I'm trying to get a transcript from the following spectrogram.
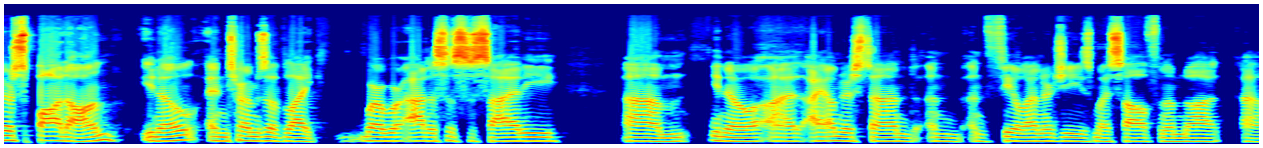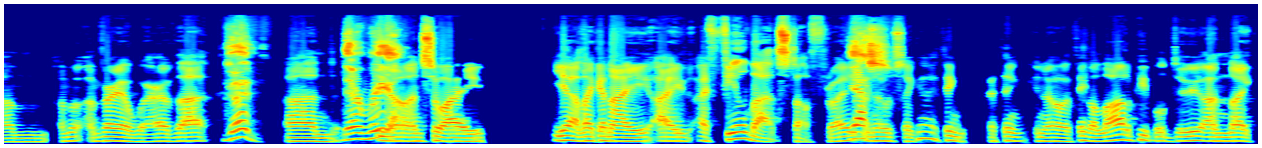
they're spot on. You know, in terms of like where we're at as a society. Um, you know, I, I understand and, and feel energies myself, and I'm not. Um, I'm, I'm very aware of that. Good. And they're real. You know, and so I, yeah, like, and I, I, I feel that stuff, right? Yes. You know, it's like I think, I think, you know, I think a lot of people do, and like,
